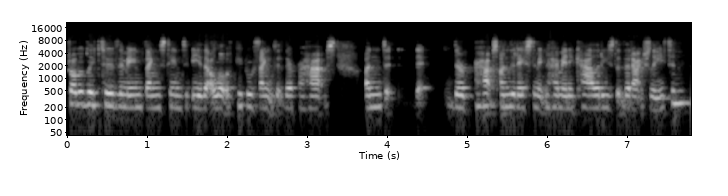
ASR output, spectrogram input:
Probably two of the main things tend to be that a lot of people think that they're perhaps under they're perhaps underestimating how many calories that they're actually eating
